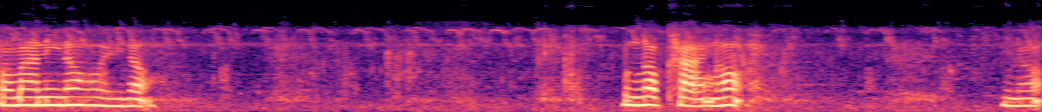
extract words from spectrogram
ประมาณนี้เนาะพี่น้องบึงรอบข้างเนาะนี่เนาะ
